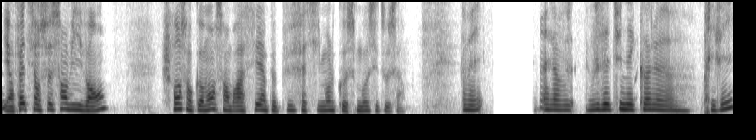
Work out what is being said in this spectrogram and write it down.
Et en fait, si on se sent vivant, je pense qu'on commence à embrasser un peu plus facilement le cosmos et tout ça. Oui. Alors, vous, vous êtes une école euh, privée.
